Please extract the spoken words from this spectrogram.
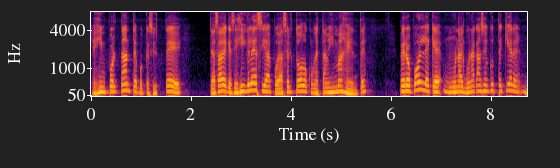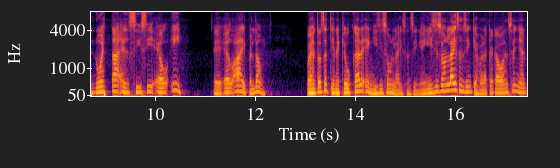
Es importante porque si usted ya sabe que si es iglesia, puede hacer todo con esta misma gente pero ponle que una, alguna canción que usted quiere no está en CCLE, eh, LI, perdón. Pues entonces tienes que buscar en Easy Song Licensing. En Easy Song Licensing, que es la que acabo de enseñar,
